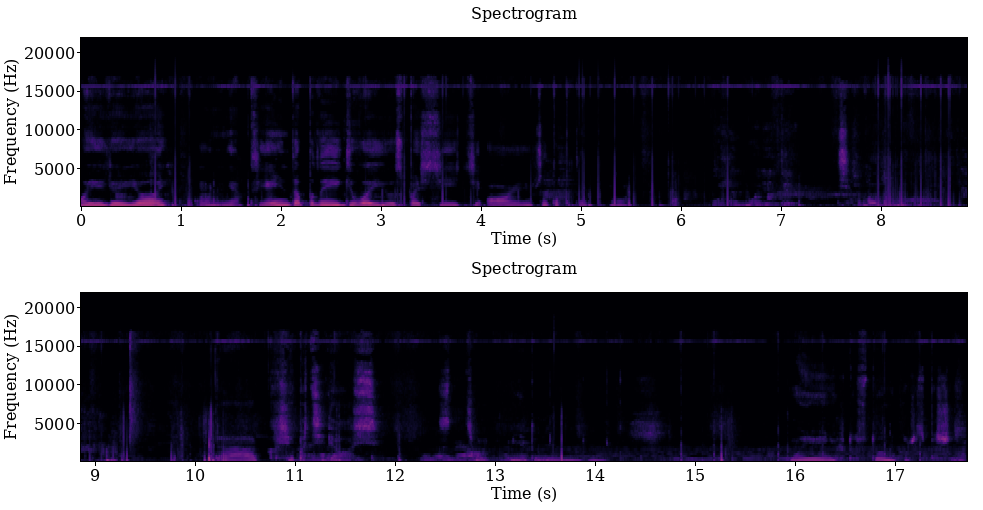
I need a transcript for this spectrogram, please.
Ой-ой-ой. О, нет, я не допрыгиваю, спасите. Ой, что-то подойдет. Так, все потерялось. Кстати, меня там. Ой, я не в ту сторону, кажется, пошла.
